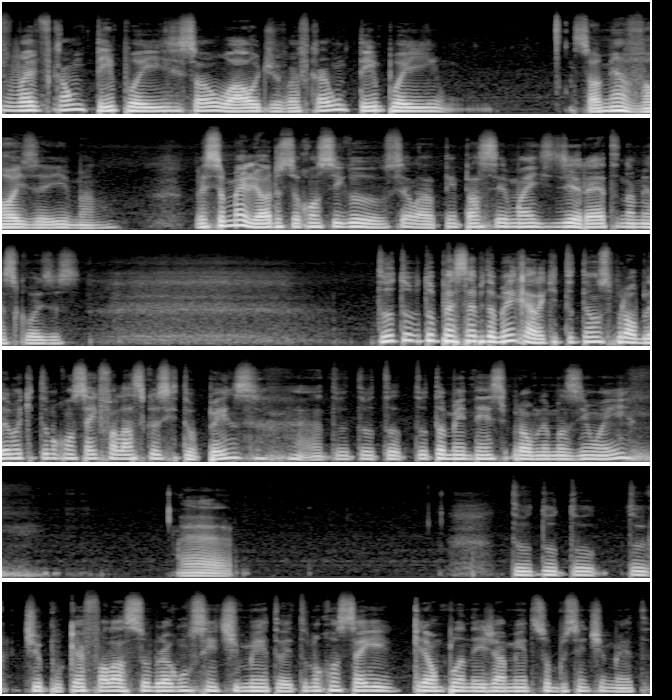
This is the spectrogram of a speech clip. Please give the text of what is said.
vai ficar um tempo aí, só o áudio, vai ficar um tempo aí, só minha voz aí, mano. Vai ser melhor se eu consigo, sei lá, tentar ser mais direto nas minhas coisas. Tu, tu, tu, percebe também, cara, que tu tem uns problemas que tu não consegue falar as coisas que tu pensa. É, tu, tu, tu, tu também tem esse problemazinho aí. É. Tu, tu, tu, tu, tipo, quer falar sobre algum sentimento aí, tu não consegue criar um planejamento sobre o sentimento.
